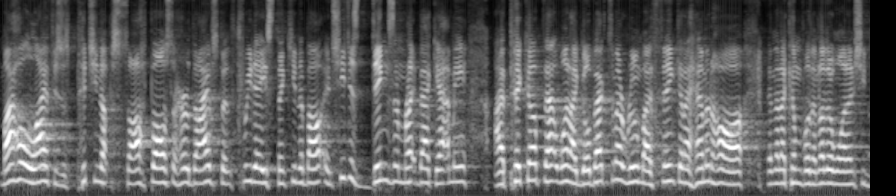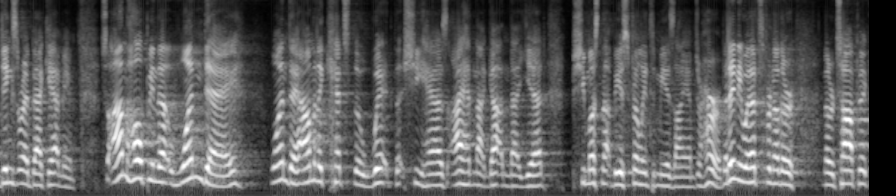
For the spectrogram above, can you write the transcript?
My whole life is just pitching up softballs to her that I've spent three days thinking about, and she just dings them right back at me. I pick up that one, I go back to my room, I think, and I hem and haw, and then I come up with another one, and she dings it right back at me. So I'm hoping that one day, one day I'm going to catch the wit that she has. I have not gotten that yet. She must not be as friendly to me as I am to her. But anyway, that's for another, another topic.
